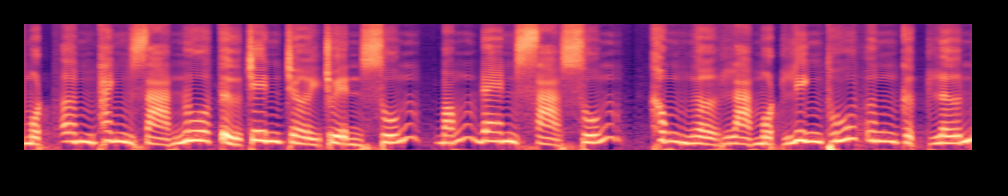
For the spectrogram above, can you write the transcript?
một âm thanh già nua từ trên trời truyền xuống, bóng đen xà xuống, không ngờ là một linh thú ưng cực lớn.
